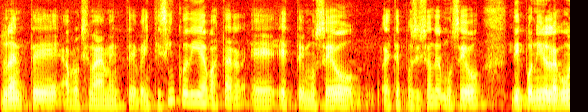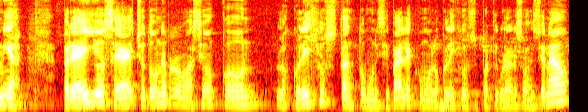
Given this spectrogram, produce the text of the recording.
Durante aproximadamente 25 días va a estar este museo esta exposición del museo disponible en la comunidad. Para ello se ha hecho toda una programación con los colegios, tanto municipales como los colegios particulares subvencionados,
